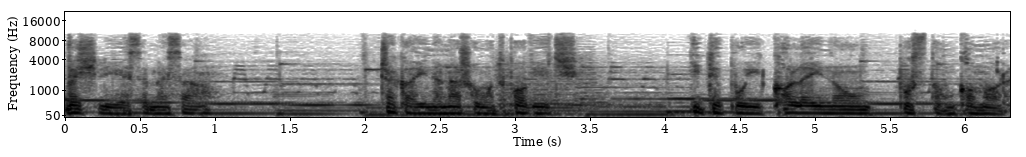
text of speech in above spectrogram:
Wyślij SMS-a Czekaj na naszą odpowiedź i typuj kolejną pustą komorę.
